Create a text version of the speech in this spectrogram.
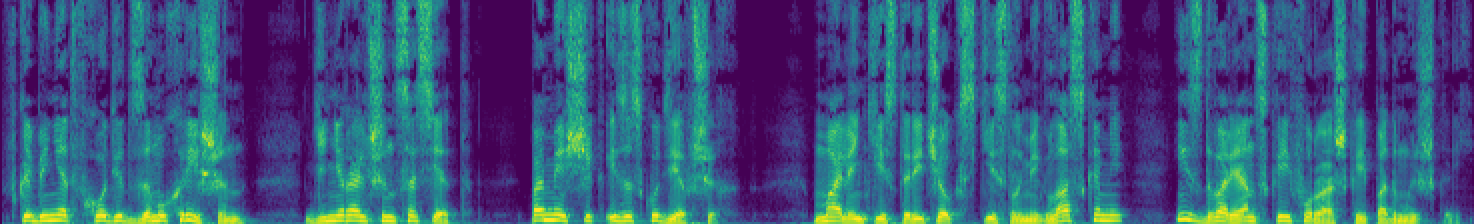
в кабинет входит Замухришин, генеральшин сосед, помещик из оскудевших, маленький старичок с кислыми глазками и с дворянской фуражкой под мышкой.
